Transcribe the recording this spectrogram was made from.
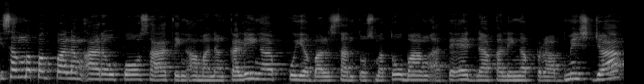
isang mapagpalang araw po sa ating ama ng Kalingap, Kuya Bal Santos Matubang, Ate Edna Kalingap Rab Miss Jack,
